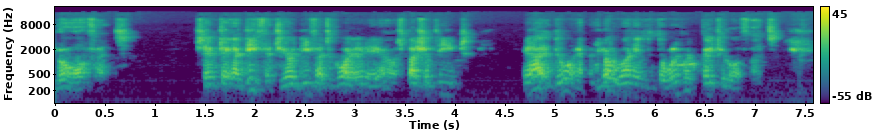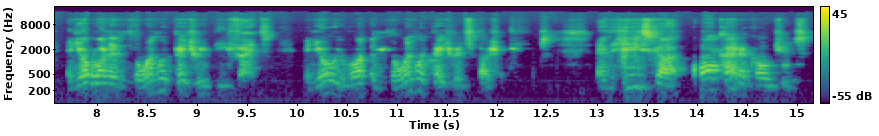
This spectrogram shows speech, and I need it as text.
your offense. Same thing on defense. You're a defensive coordinator, you know, special teams. You're not doing it. You're running the New England Patriot offense, and you're running the New England Patriot defense, and you're running the New England Patriot special teams. and he's got all kind of coaches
